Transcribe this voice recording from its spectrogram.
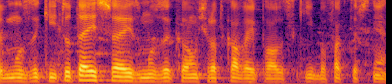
e, muzyki tutejszej z muzyką środkowej Polski, bo faktycznie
